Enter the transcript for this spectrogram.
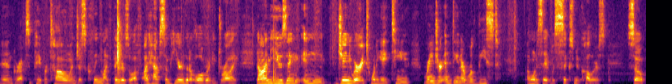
and grab some paper towel and just clean my fingers off. I have some here that are already dry. Now I'm using, in January 2018, Ranger and Dina released, I want to say it was six new colors. So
